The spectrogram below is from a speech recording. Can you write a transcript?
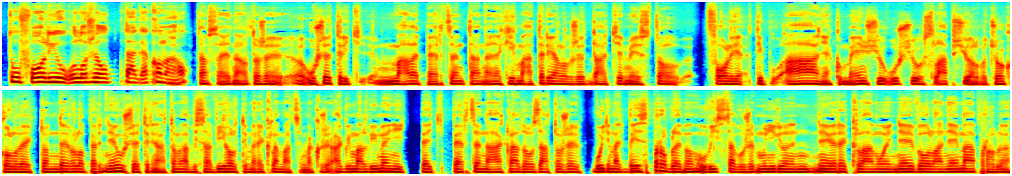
tú fóliu uložil tak, ako mal. Tam sa jedná o to, že ušetriť malé percentá na nejakých materiáloch, že dáte miesto fólie typu A, nejakú menšiu, užšiu, slabšiu alebo čokoľvek, to developer neušetrí na tom, aby sa vyhol tým reklamáciám. Akože ak by mal vymeniť 5% nákladov za to, že bude mať bezproblémovú výstavu, že mu nikto nereklamuje, nevolá, nemá problém,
